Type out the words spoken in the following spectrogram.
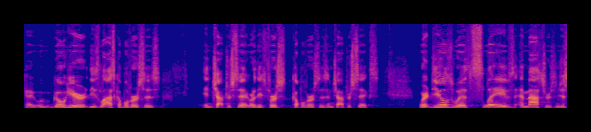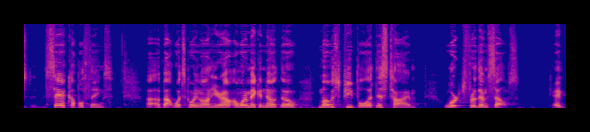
Okay, we'll go here, these last couple verses in chapter 6, or these first couple verses in chapter 6, where it deals with slaves and masters. And just say a couple things uh, about what's going on here. I, I want to make a note, though. Most people at this time worked for themselves. Okay?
